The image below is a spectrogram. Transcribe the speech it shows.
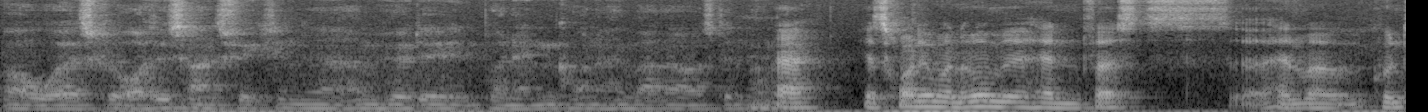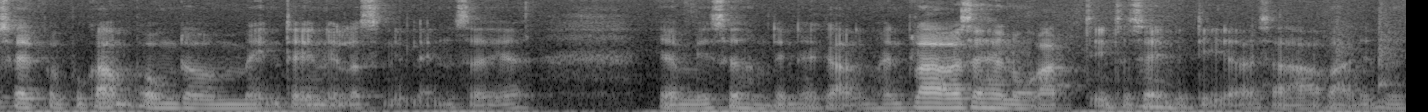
og øh, skriver også science fiction. Ham hørte på en anden kon, og han var der også den her. Ja, jeg tror, det var noget med, at han først han var kun sat på programpunkter om mandagen eller sådan et eller andet, så jeg, jeg missede ham den her gang. Han plejer også at have nogle ret interessante idéer, altså at arbejde med,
